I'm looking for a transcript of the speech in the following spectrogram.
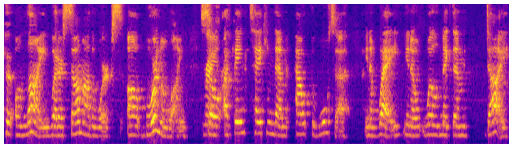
put online, whereas some other works are born online. Right. So I think taking them out the water in a way, you know, will make them die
